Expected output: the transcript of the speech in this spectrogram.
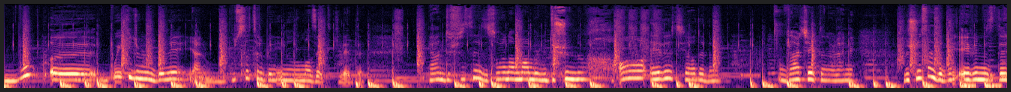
Bu e, bu iki cümle beni yani bu satır beni inanılmaz etkiledi. Yani düşünsenize sonradan ben böyle bir düşündüm. Aa evet ya dedim. Gerçekten öyle hani düşünsenize bir evinizde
